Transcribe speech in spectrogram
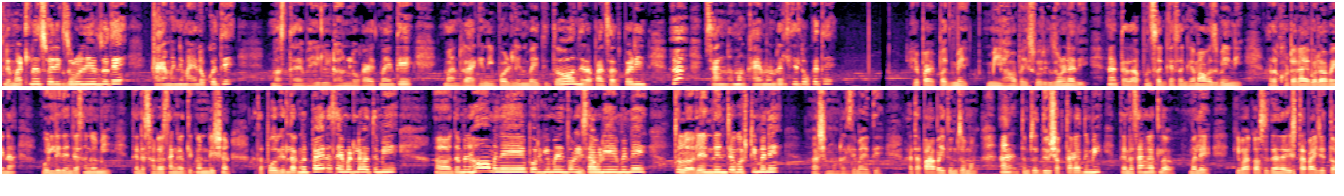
तुला म्हटलं स्वरीक जुळून येत होते काय म्हणे माय लोक ते? मस्त आहे भाई ढन लोक आहेत माहिती मान रागिनी पडलीन बाई तिथं निरा पाचात पडीन. हां? सांग ना मग काय म्हणून ते लोक ते? हे पाय पद्मे मी हा बाई स्वरीक जोडणारी. हां त्याला आपण सगळ्या सगळ्या मावस बहिणी. आता खोटं काय बोला बाई ना? बोलली त्यांच्या संग मी. त्यांना सगळं सांगितले कंडिशन आता पोरगीत लग्न पाहिजे आहे म्हटलं तुम्ही? तर म्हणे हो म्हणे पोरगी म्हणे थोडी सावडी आहे म्हणे. थोडं लेनदेनच्या गोष्टी म्हणे. असे म्हणाले माहिती आहे. आता पा बाई तुमचं मग. हां तुमचं देऊ शकता का तुम्ही? त्यांना सांगितलं मला किंवा कसं त्यांना रिश्ता पाहिजे तर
